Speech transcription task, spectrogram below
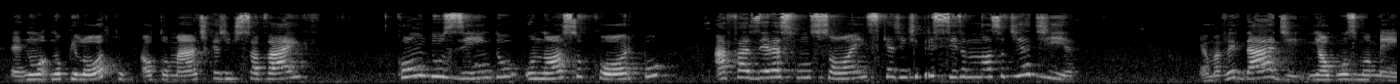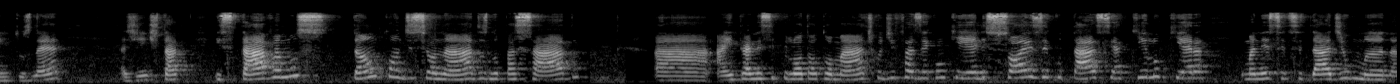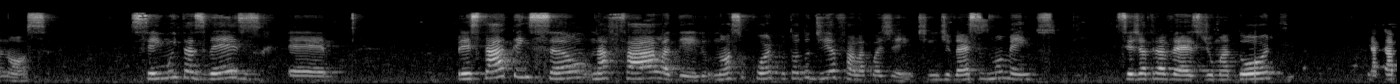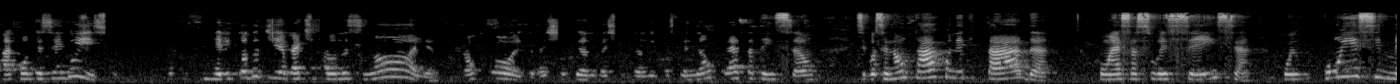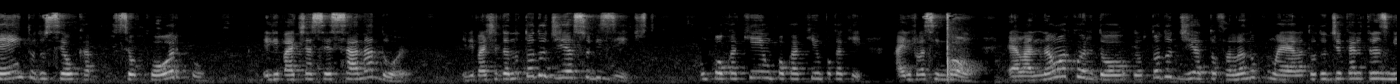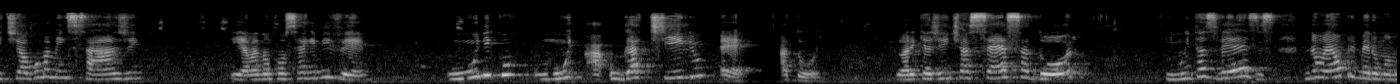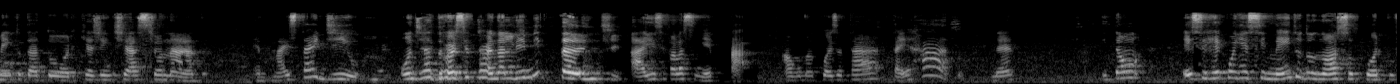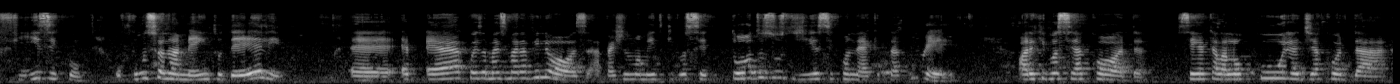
é, no, no piloto automático, a gente só vai conduzindo o nosso corpo a fazer as funções que a gente precisa no nosso dia a dia. É uma verdade em alguns momentos, né? A gente tá, estávamos tão condicionados no passado a, a, entrar nesse piloto automático de fazer com que ele só executasse aquilo que era uma necessidade humana nossa, sem muitas vezes é, prestar atenção na fala dele. O nosso corpo todo dia fala com a gente, em diversos momentos, seja através de uma dor, e acaba acontecendo isso. Ele todo dia vai te falando assim: olha, tal coisa, vai chegando, vai chegando, e você não presta atenção se você não está conectada com essa sua essência, com o conhecimento do seu, seu corpo, ele vai te acessar na dor. Ele vai te dando todo dia subsídios. Um pouco aqui, um pouco aqui, um pouco aqui. Aí ele fala assim: bom, ela não acordou, eu todo dia estou falando com ela, todo dia quero transmitir alguma mensagem e ela não consegue me ver. O único, o, o gatilho é a dor. Na hora que a gente acessa a dor, e muitas vezes não é o primeiro momento da dor que a gente é acionado, é mais tardio, onde a dor se torna limitante. Aí você fala assim, epa, alguma coisa tá, tá errado, né? Então, esse reconhecimento do nosso corpo físico, o funcionamento dele, é, é, é, a coisa mais maravilhosa, a partir do momento que você todos os dias se conecta com ele hora que você acorda, sem aquela loucura de acordar,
